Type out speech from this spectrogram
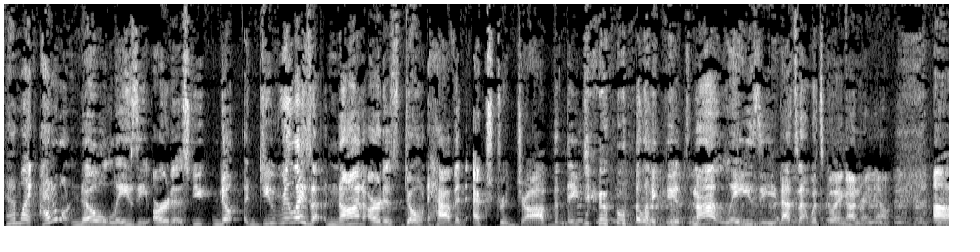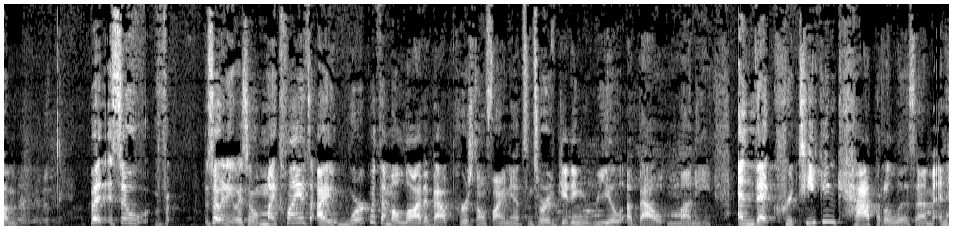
and I'm like, "I don't know lazy artists. You know, do you realize that non-artists don't have an extra job that they do? like, it's not lazy. That's not what's going on right now." Um, but so. So anyway, so my clients, I work with them a lot about personal finance and sort of getting real about money, and that critiquing capitalism and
